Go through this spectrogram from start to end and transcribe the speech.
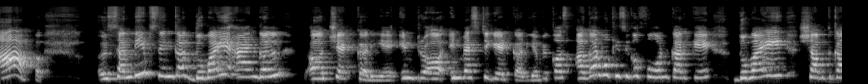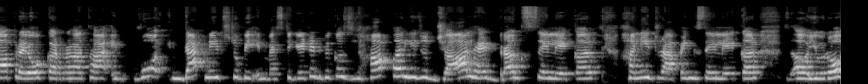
आप संदीप सिंह का दुबई एंगल चेक करिए इन्वेस्टिगेट करिए बिकॉज़ अगर वो किसी को फ़ोन करके दुबई शब्द का प्रयोग कर रहा था वो that needs to be investigated because यहाँ पर ये जो जाल है ड्रग्स से लेकर हनी ट्रैपिंग से लेकर यू नो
